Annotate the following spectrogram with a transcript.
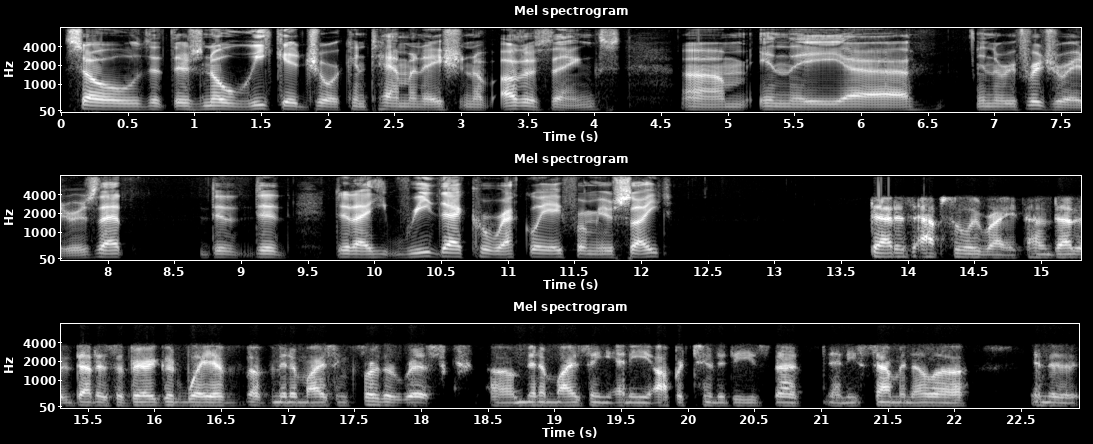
so that there's no leakage or contamination of other things um, in the uh, in the refrigerator. Is that did did did I read that correctly from your site? That is absolutely right. Uh, that that is a very good way of, of minimizing further risk, uh, minimizing any opportunities that any salmonella in the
